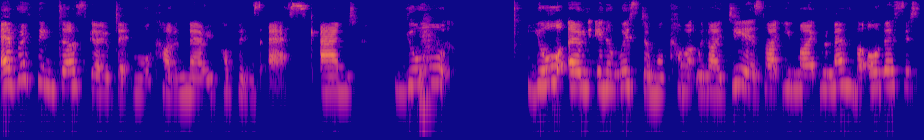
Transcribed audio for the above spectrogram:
Everything does go a bit more kind of Mary Poppins esque, and your your own inner wisdom will come up with ideas like you might remember oh there's this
